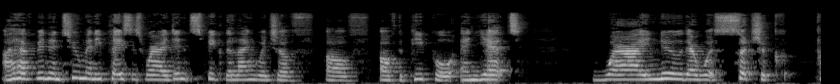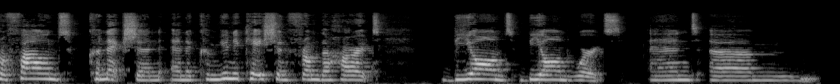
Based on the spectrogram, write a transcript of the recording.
I have been in too many places where I didn't speak the language of of of the people, and yet where I knew there was such a profound connection and a communication from the heart beyond beyond words. And um,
